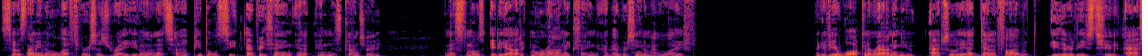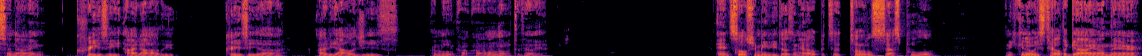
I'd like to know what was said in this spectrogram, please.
So it's not even left versus right, even though that's how people see everything in, in this country. And it's the most idiotic, moronic thing I've ever seen in my life. Like if you're walking around and you absolutely identify with either of these two asinine, crazy ideology, crazy uh, ideologies, I mean, I, I don't know what to tell you. And social media doesn't help. It's a total cesspool. And you can always tell the guy on there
